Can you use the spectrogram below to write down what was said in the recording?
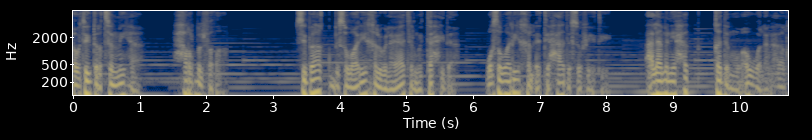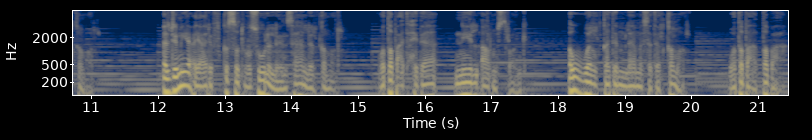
أو تقدر تسميها حرب الفضاء. سباق بصواريخ الولايات المتحدة وصواريخ الاتحاد السوفيتي على من يحط قدمه أولا على القمر. الجميع يعرف قصة وصول الإنسان للقمر وطبعة حذاء نيل أرمسترونغ. أول قدم لامست القمر وطبعت طبعة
